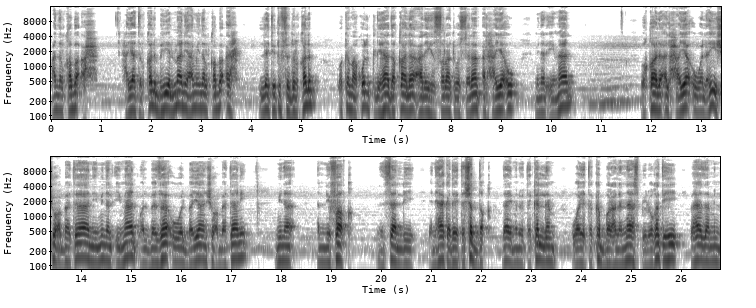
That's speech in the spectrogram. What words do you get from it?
عن القبائح. حياة القلب هي المانعة من القبائح التي تفسد القلب وكما قلت لهذا قال عليه الصلاة والسلام الحياء من الإيمان. وقال الحياء والعي شعبتان من الإيمان والبذاء والبيان شعبتان من النفاق. الإنسان اللي يعني هكذا يتشدق دائما يتكلم ويتكبر على الناس بلغته فهذا من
